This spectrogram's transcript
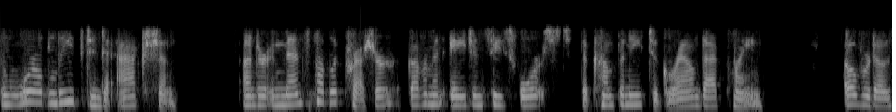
The world leaped into action. Under immense public pressure, government agencies forced the company to ground that plane. Overdose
